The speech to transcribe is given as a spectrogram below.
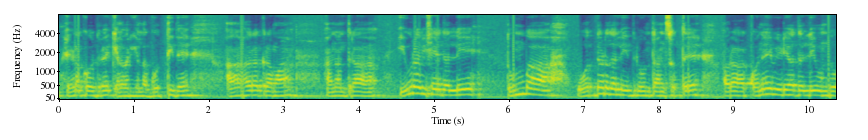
ಹೇಳೋಕ್ಕೋದ್ರೆ ಕೆಲವರಿಗೆಲ್ಲ ಗೊತ್ತಿದೆ. ಆಹಾರ ಕ್ರಮ, ಆನಂತರ ಇವರ ವಿಷಯದಲ್ಲಿ ತುಂಬ ಒತ್ತಡದಲ್ಲಿ ಇದ್ದರು ಅಂತ ಅನಿಸುತ್ತೆ. ಅವರ ಕೊನೆ ವಿಡಿಯೋದಲ್ಲಿ ಒಂದು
